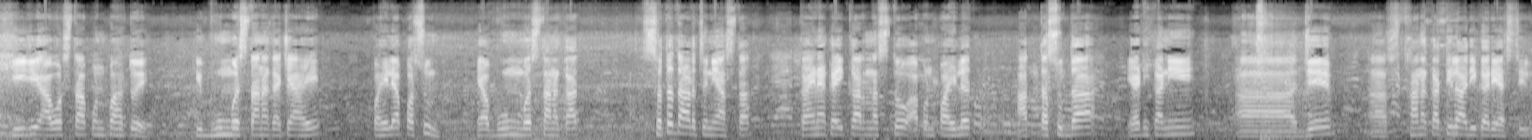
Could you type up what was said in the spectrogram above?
ही जी अवस्था आपण पाहतोय ही भूमस्थानकाची आहे. पहिल्यापासून या भूमस्थानकात सतत अडचणी असतात. काही ना काही कारणास्तव आपण पाहिलं. आत्तासुद्धा या ठिकाणी जे स्थानकातील अधिकारी असतील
